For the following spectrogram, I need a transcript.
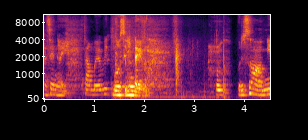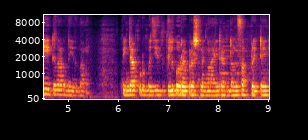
ആ ചങ്ങായി തമിഴ് ബിഗ് ബോസിലുണ്ടായിരുന്നു. ഒരു സ്വാമിയായിട്ട് നടന്നിരുന്നതാണ്. പിന്നെ ആ കുടുംബജീവിതത്തിൽ കുറേ പ്രശ്നങ്ങളായി രണ്ടാൾ സെപ്പറേറ്റ് ആയി.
